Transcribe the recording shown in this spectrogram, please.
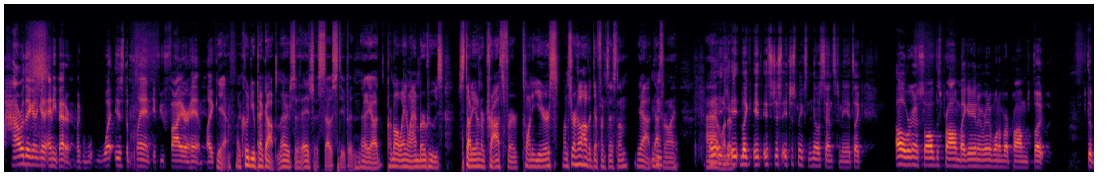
How are they going to get any better? Like, what is the plan if you fire him? Like, Yeah, like who do you pick up? There's just, it's just so stupid. There you go. Promote Lane Lambert, who's studied under Trotz for 20 years. I'm sure he'll have a different system. Yeah, Mhm. definitely. It- it, like it, it's just it just makes no sense to me. It's like, oh, we're gonna solve this problem by getting rid of one of our problems, but the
